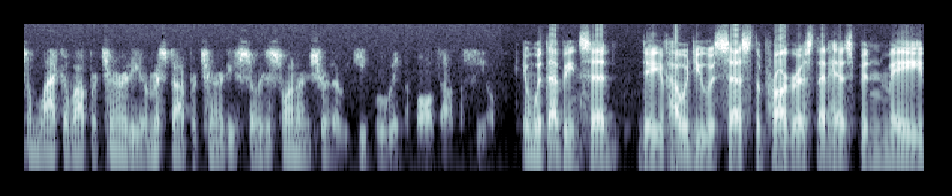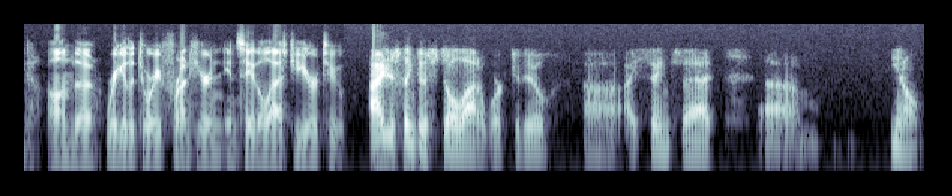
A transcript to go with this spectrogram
some lack of opportunity or missed opportunities. So we just want to ensure that we keep moving the ball down the field. And with that being said, Dave, how would you assess the progress that has been made on the regulatory front here in, in say, the last year or two? I just think there's still a lot of work to do. Uh, I think that, um, you know,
